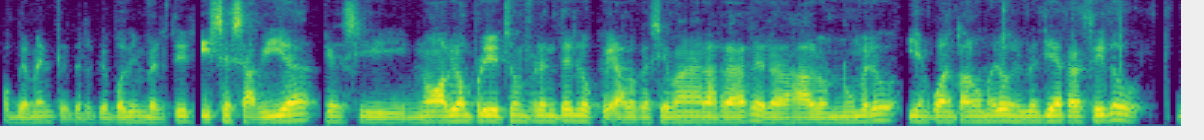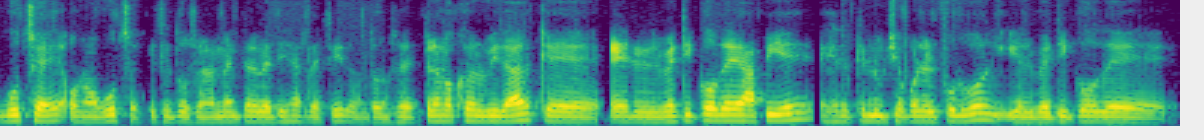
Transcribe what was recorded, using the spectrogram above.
obviamente, del que puede invertir. Y se sabía que si no había un proyecto enfrente, lo que, a lo que se iban a agarrar era a los números. Y en cuanto a números, el Betis ha crecido, guste o no guste. Institucionalmente el Betis ha crecido. Entonces tenemos que olvidar que el bético de a pie es el que lucha por el fútbol y el bético de,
